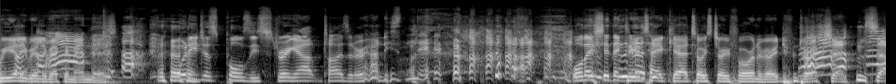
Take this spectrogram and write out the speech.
really, really recommend this. Woody just pulls his string out, ties it around his neck. Well, they said they're going to take uh, Toy Story 4 in a very different direction. So,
